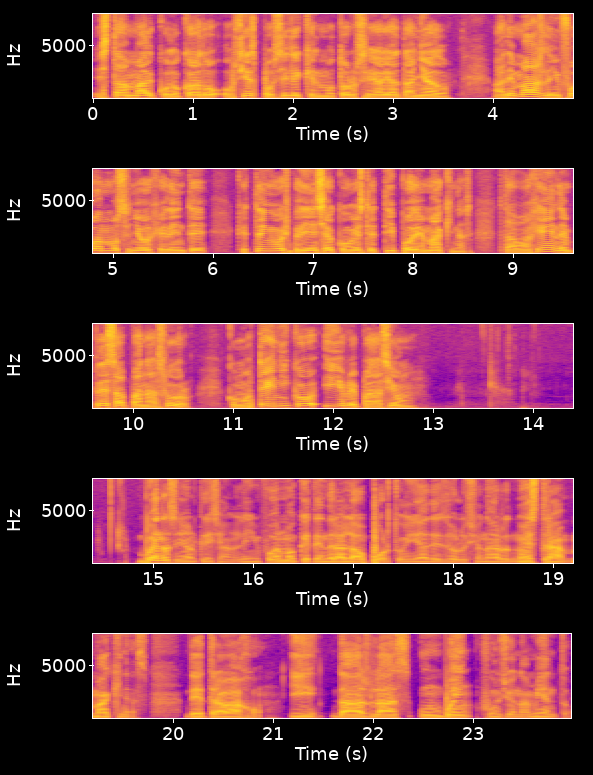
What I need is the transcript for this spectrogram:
está mal colocado o si es posible que el motor se haya dañado. Además, le informo, señor gerente, que tengo experiencia con este tipo de máquinas. Trabajé en la empresa Panasur como técnico y reparación. Bueno, señor Cristian, le informo que tendrá la oportunidad de solucionar nuestras máquinas de trabajo y darlas un buen funcionamiento.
